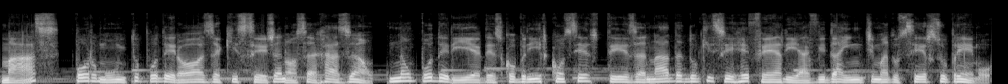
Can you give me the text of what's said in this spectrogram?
Mas, por muito poderosa que seja nossa razão, não poderia descobrir com certeza nada do que se refere à vida íntima do Ser Supremo.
